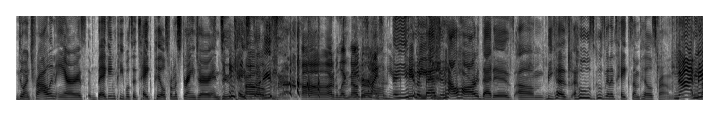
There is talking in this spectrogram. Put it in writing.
doing trial and errors, begging people to take pills from a stranger and do case studies. uh, I'd have been like, no, Put girl. some ice in here. And you Hit can me. imagine how hard that is, um, because who's who's gonna take some pills from? Not anybody?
